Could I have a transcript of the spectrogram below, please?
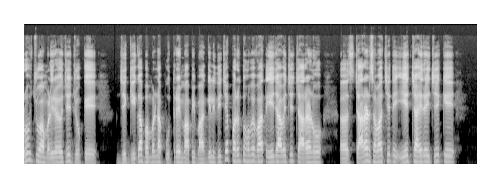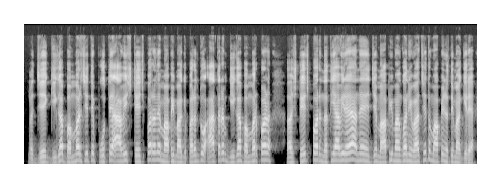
રોષ જોવા મળી રહ્યો છે. જો કે જે ગીગા ભમ્મરના પુત્રે માફી માંગી લીધી છે, પરંતુ હવે વાત એ જ આવે છે ચારણો ચારણ સમાજ છે તે એ ચાહી રહી છે કે જે ગીગા ભમ્મર છે તે પોતે આવી સ્ટેજ પર અને માફી માગે. પરંતુ આ તરફ ગીગા ભમ્મર પણ સ્ટેજ પર નથી આવી રહ્યા અને જે માફી માંગવાની વાત છે તો માફી નથી માંગી રહ્યા.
